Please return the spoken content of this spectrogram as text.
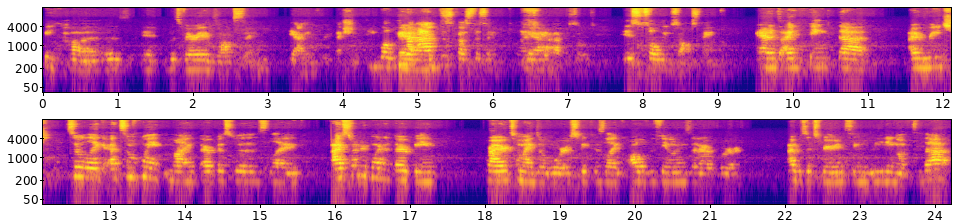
because it was very exhausting. Yeah, I agree. That should be. Well, we Yeah. have discussed this in last Yeah. few It's so exhausting. And I think that I reached so like at some point my therapist was like I started going to therapy prior to my divorce because like all of the feelings that I were I was experiencing leading up to that,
